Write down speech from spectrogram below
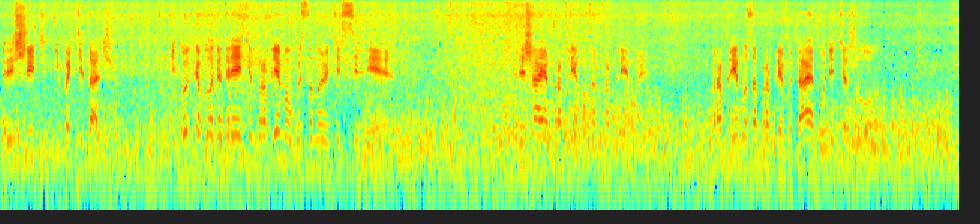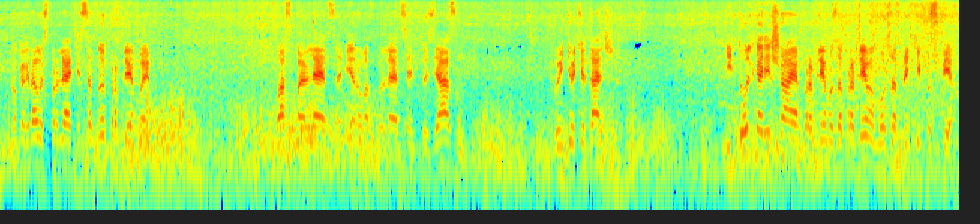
решить и пойти дальше. И только благодаря этим проблемам вы становитесь сильнее решая проблему за проблемой. Проблему за проблемой. Да, будет тяжело. Но когда вы справляетесь с одной проблемой, у вас появляется вера, у вас появляется энтузиазм, вы идете дальше. И только решая проблему за проблемой, можно прийти к успеху.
